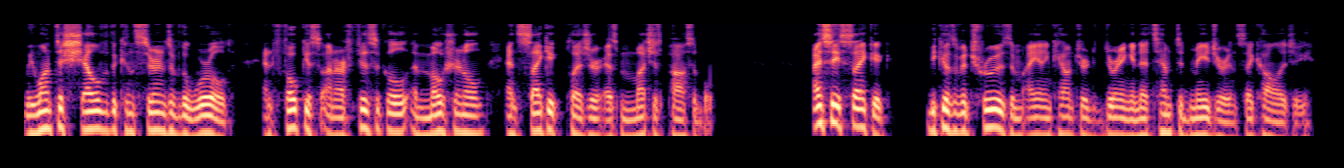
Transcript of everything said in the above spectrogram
We want to shelve the concerns of the world and focus on our physical, emotional, and psychic pleasure as much as possible. I say psychic because of a truism I encountered during an attempted major in psychology.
